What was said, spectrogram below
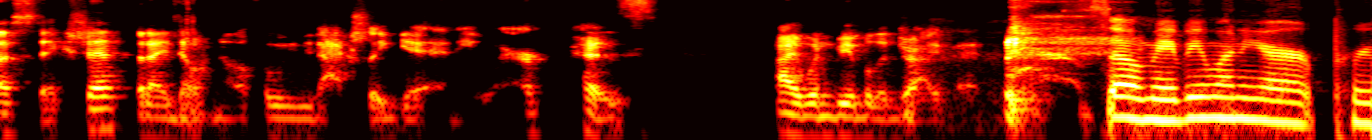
a stick shift, but I don't know if we would actually get anywhere because I wouldn't be able to drive it. so maybe one of your pre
